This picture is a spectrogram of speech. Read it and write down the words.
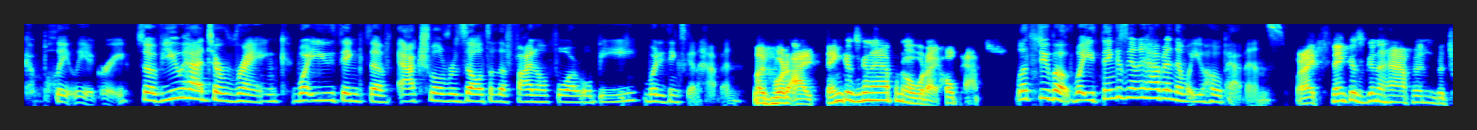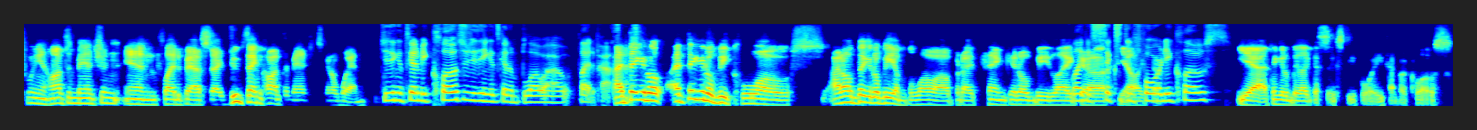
completely agree. So if you had to rank what you think the actual result of the final four will be, what do you think is going to happen? Like what I think is going to happen or what I hope happens. Let's do both. What you think is going to happen and then what you hope happens. What I think is going to happen between Haunted Mansion and Flight of Passage, I do think Haunted Mansion is going to win. Do you think it's going to be close or do you think it's going to blow out Flight of Passage? I think it'll. I think it'll be close. I don't think it'll be a blowout, but I think it'll be like like a uh, 60 yeah, like a- 40 close. Yeah, I think it'll be like a 60-40 type of close.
